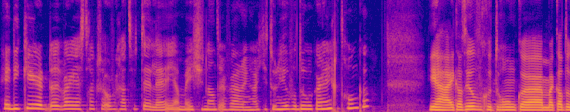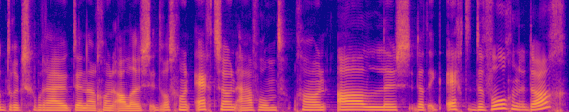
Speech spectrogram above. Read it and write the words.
hey, die keer waar jij straks over gaat vertellen, hè, jouw meest gênante ervaring, had je toen heel veel door elkaar heen gedronken? Ja, ik had heel veel gedronken, maar ik had ook drugs gebruikt en dan gewoon alles. Het was gewoon echt zo'n avond. Gewoon alles. Dat ik echt de volgende dag,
